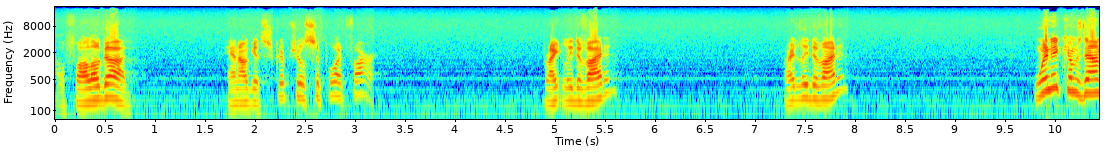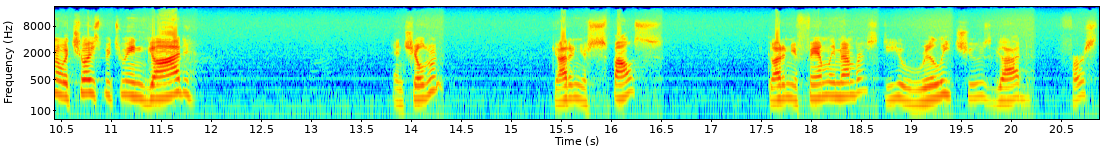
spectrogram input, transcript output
I'll follow God, and I'll get scriptural support for it. Rightly divided? Rightly divided? When it comes down to a choice between God and children, God and your spouse, God and your family members, do you really choose God first?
